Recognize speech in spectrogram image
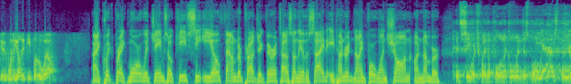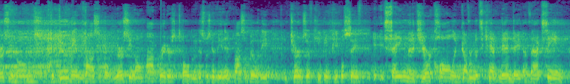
you're one of the only people who will. All right, quick break. More with James O'Keefe, CEO, founder, Project Veritas on the other side. 800 941 Sean, our number. And see which way the political wind is blowing. He asked the nursing homes to do the impossible. Nursing home operators told him this was going to be an impossibility in terms of keeping people safe. Saying that it's your call and governments can't mandate a vaccine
